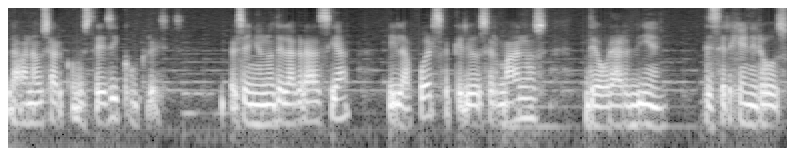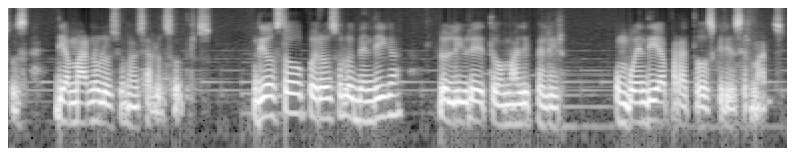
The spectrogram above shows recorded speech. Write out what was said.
la van a usar con ustedes y con creces. El Señor nos dé la gracia y la fuerza, queridos hermanos, de orar bien, de ser generosos, de amarnos los unos a los otros. Dios Todopoderoso los bendiga, los libre de todo mal y peligro. Un buen día para todos, queridos hermanos.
